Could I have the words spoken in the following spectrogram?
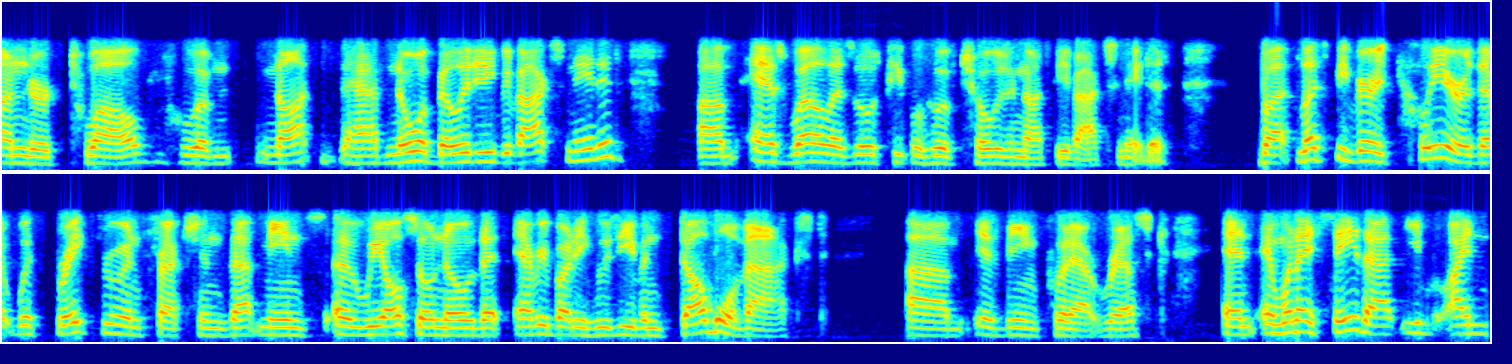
under 12 who have not have no ability to be vaccinated, um, as well as those people who have chosen not to be vaccinated. But let's be very clear that with breakthrough infections, that means uh, we also know that everybody who's even double vaxxed um, is being put at risk. And and when I say that, I,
